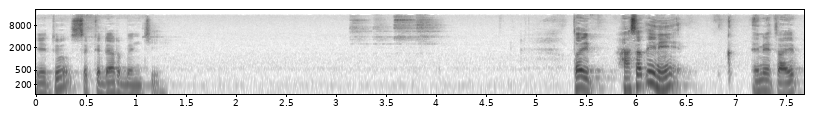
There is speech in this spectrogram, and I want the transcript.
Yaitu sekedar benci. Taib, hasad ini ini taib,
